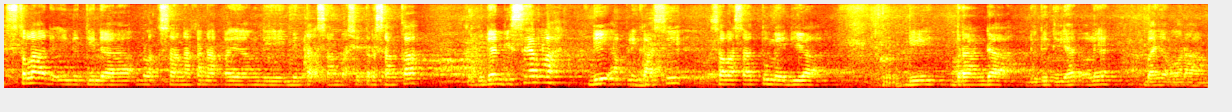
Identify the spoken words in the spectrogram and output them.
setelah adik ini tidak melaksanakan apa yang diminta sama si tersangka, kemudian di-share lah di aplikasi salah satu media di beranda jadi dilihat oleh banyak orang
